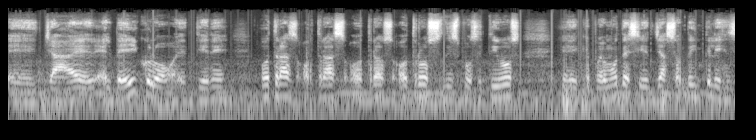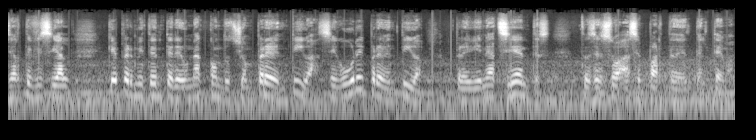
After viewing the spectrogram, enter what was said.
eh, ya el, vehículo eh, tiene otras, otras, otros, otros dispositivos eh, que podemos decir ya son de inteligencia artificial que permiten tener una conducción preventiva, segura y preventiva, previene accidentes. Entonces eso hace parte del tema.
